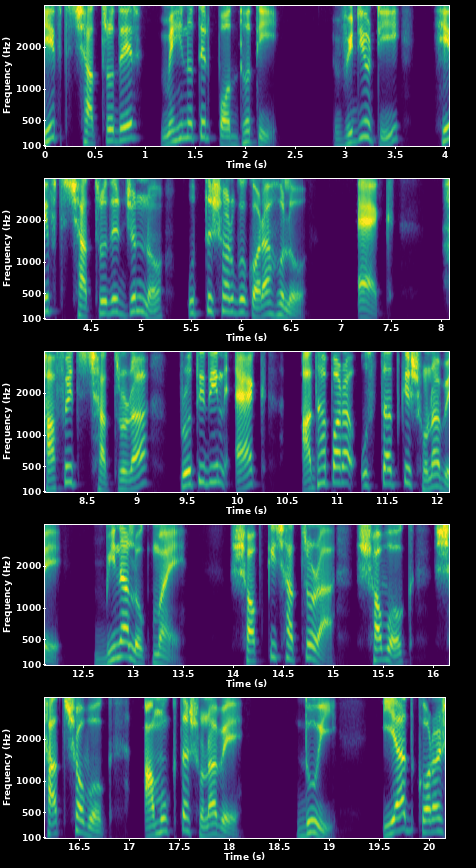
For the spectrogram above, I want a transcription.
হিফথ ছাত্রদের মেহনতের পদ্ধতি। ভিডিওটি হিফথ ছাত্রদের জন্য উত্তসর্গ করা হল। এক, হাফেজ ছাত্ররা প্রতিদিন এক আধাপাড়া উস্তাদকে শোনাবে বিনা লোকমায়। সবকি ছাত্ররা সবক, সাত সবক, আমুক্তা শোনাবে। দুই, ইয়াদ করার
